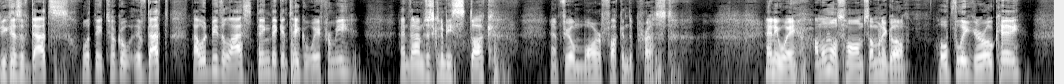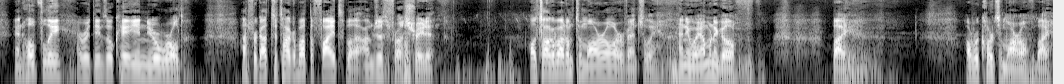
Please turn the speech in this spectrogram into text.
because if that's what they took if that that would be the last thing they can take away from me and then I'm just going to be stuck and feel more fucking depressed. Anyway, I'm almost home, so I'm going to go. Hopefully you're okay and hopefully everything's okay in your world. I forgot to talk about the fights, but I'm just frustrated. I'll talk about them tomorrow or eventually. Anyway, I'm going to go. Bye. I'll record tomorrow. Bye.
